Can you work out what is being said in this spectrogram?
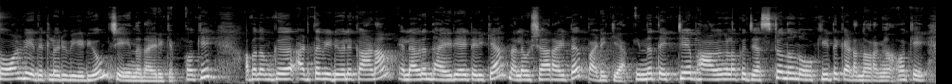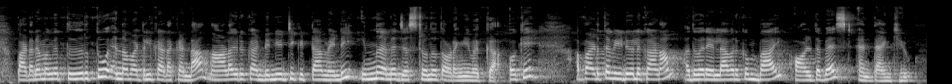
സോൾവ് ചെയ്തിട്ടുള്ള ഒരു വീഡിയോയും ചെയ്യുന്നതായിരിക്കും. ഓക്കെ അപ്പോൾ നമുക്ക് അടുത്ത വീഡിയോയിൽ കാണാം. എല്ലാവരും ധൈര്യമായിട്ടിരിക്കുക. നല്ല ഉഷാറായിട്ട് പഠിക്കുക. ഇന്ന് തെറ്റിയ ഭാഗങ്ങളൊക്കെ ജസ്റ്റ് ഒന്ന് നോക്കിയിട്ട് കിടന്നുറങ്ങുക. ഓക്കെ പഠനം അങ്ങ് തീർത്തു എന്ന മട്ടിൽ കിടക്കണ്ട. നാളെ ഒരു കണ്ടിന്യൂറ്റി കിട്ടാൻ വേണ്ടി ഇന്ന് തന്നെ ജസ്റ്റ് ഒന്ന് തുടങ്ങി വെക്കുക. ഓക്കെ അപ്പോൾ അടുത്ത വീഡിയോയിൽ കാണാം. അതുവരെ എല്ലാവർക്കും bye all the best and thank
